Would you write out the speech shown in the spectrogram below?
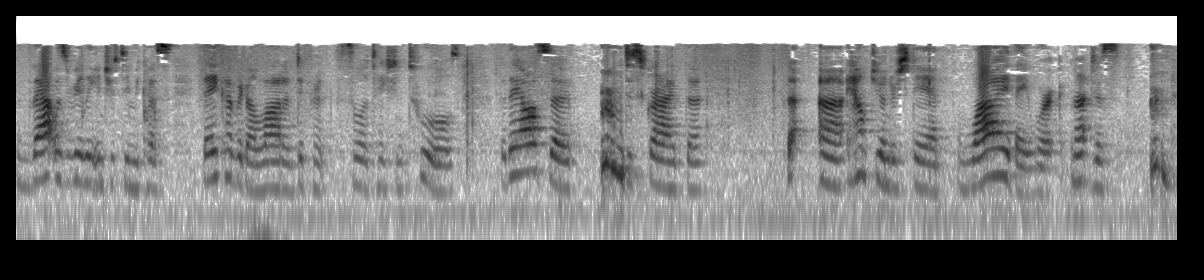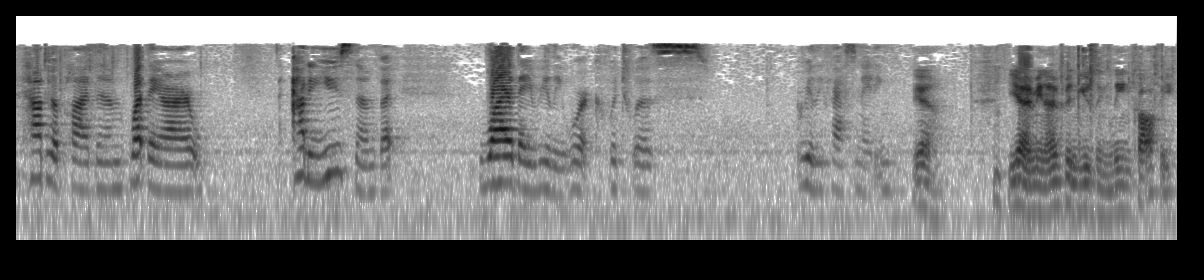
that was really interesting because they covered a lot of different facilitation tools, but they also described the, the uh, helped you understand why they work, not just how to apply them, what they are, how to use them, but why they really work, which was really fascinating. Yeah. Yeah, I mean, I've been using Lean Coffee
